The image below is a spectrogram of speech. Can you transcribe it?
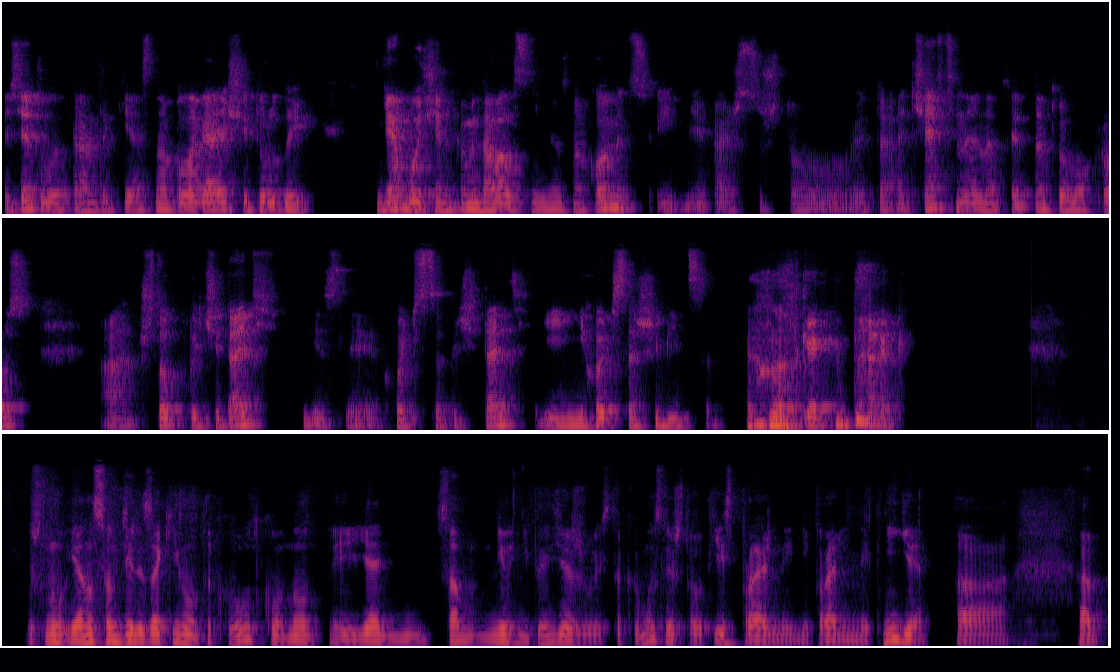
То есть это вот прям такие основополагающие труды. Я бы очень рекомендовал с ними ознакомиться, и мне кажется, что это отчасти, наверное, ответ на твой вопрос, а что почитать, если хочется почитать и не хочется ошибиться. Вот как-то так. Ну, я на самом деле закинул такую утку, но я сам не, не придерживаюсь такой мысли, что вот есть правильные и неправильные книги. А, а,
